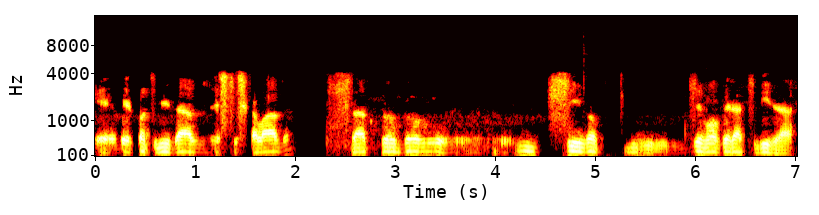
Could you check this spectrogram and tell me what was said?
e haver continuidade desta escalada, será todo impossível desenvolver a atividade.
